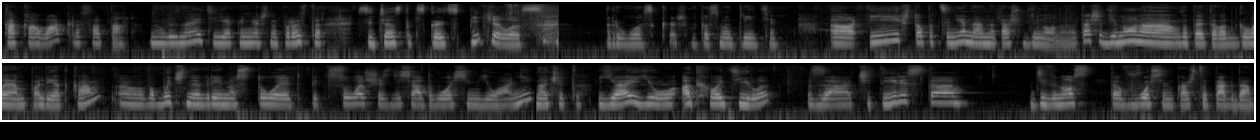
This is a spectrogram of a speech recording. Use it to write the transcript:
Какова красота. Ну, вы знаете, я, конечно, просто сейчас, так сказать, speechless. Роскошь, вы посмотрите. А, и что по цене на Наташу Динона. Наташа Динона, вот эта вот глэм палетка, а, в обычное время стоит 568 юаней. Значит, я ее отхватила за 498, кажется, так, да.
